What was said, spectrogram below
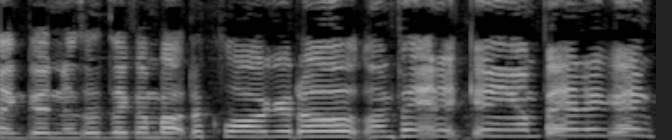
My goodness, I think I'm about to clog it up. I'm panicking, I'm panicking.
